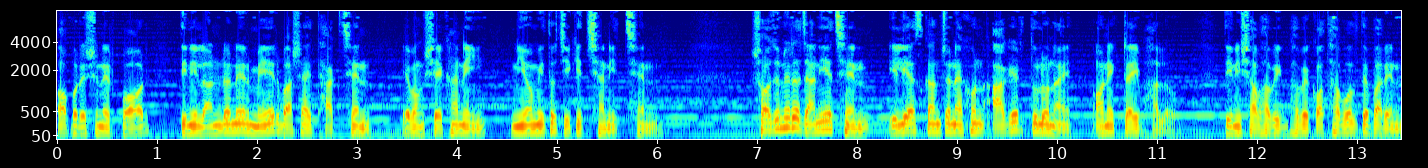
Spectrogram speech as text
অপারেশনের পর তিনি লন্ডনের মেয়ের বাসায় থাকছেন এবং সেখানেই নিয়মিত চিকিৎসা নিচ্ছেন। স্বজনেরা জানিয়েছেন, ইলিয়াস কাঞ্চন এখন আগের তুলনায় অনেকটাই ভালো। তিনি স্বাভাবিকভাবে কথা বলতে পারেন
